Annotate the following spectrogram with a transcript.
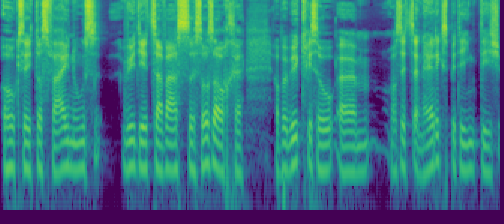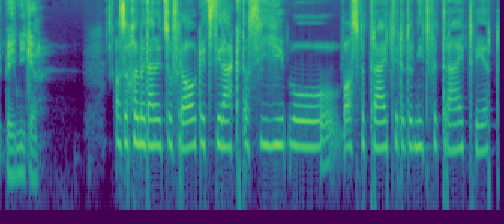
Oh, sieht das fein aus, würde ich jetzt auch essen, so Sachen. Aber wirklich so, ähm, was jetzt ernährungsbedingt ist, weniger. Also kommen auch nicht so Fragen jetzt direkt an Sie, wo was vertreibt wird oder nicht vertreibt wird?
